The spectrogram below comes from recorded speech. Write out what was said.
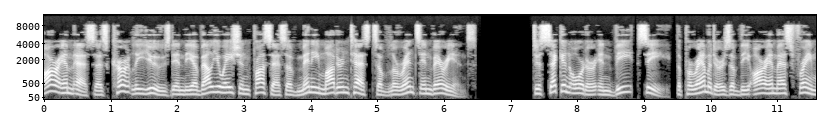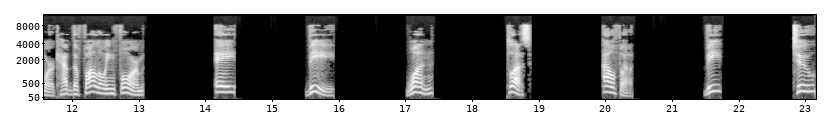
RMS is currently used in the evaluation process of many modern tests of Lorentz invariance. To second order in V, C, the parameters of the RMS framework have the following form a V one plus alpha V two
